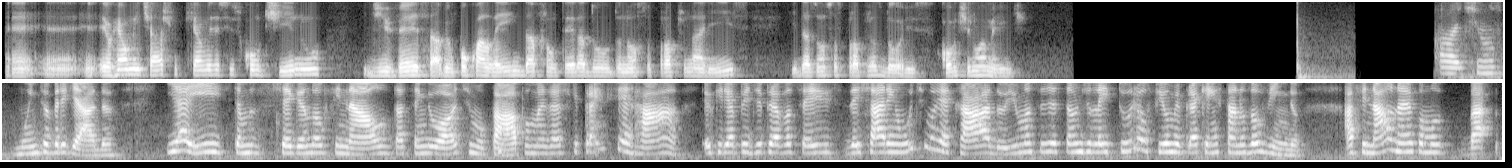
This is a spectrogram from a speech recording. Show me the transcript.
É, é, eu realmente acho que é um exercício contínuo de ver, sabe, um pouco além da fronteira do, do nosso próprio nariz e das nossas próprias dores, continuamente. Ótimo, muito obrigada. E aí, estamos chegando ao final, está sendo ótimo papo, mas acho que para encerrar, eu queria pedir para vocês deixarem o um último recado e uma sugestão de leitura ao filme para quem está nos ouvindo. Afinal, né, como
